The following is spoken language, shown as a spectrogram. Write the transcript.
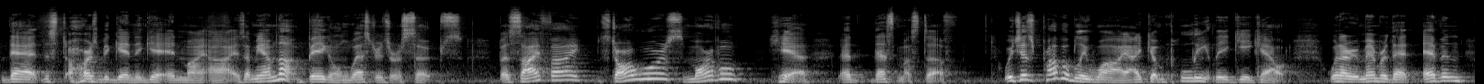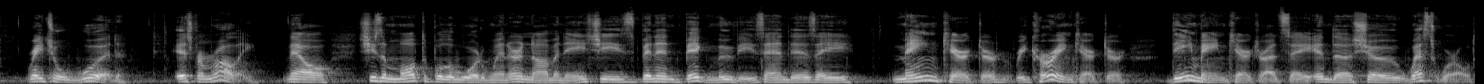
that the stars begin to get in my eyes. I mean, I'm not big on westerns or soaps. Uh, but sci fi, Star Wars, Marvel, yeah, that, that's my stuff. Which is probably why I completely geek out when I remember that Evan Rachel Wood is from Raleigh. Now, she's a multiple award winner and nominee. She's been in big movies and is a main character, recurring character, the main character, I'd say, in the show Westworld,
